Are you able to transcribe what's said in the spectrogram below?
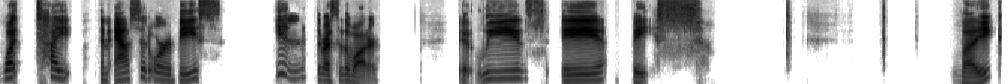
what type, an acid or a base, in the rest of the water? It leaves a base, like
